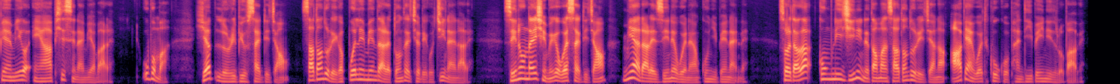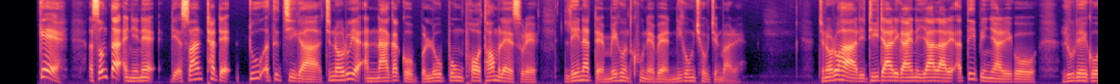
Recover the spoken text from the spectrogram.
ပြန်ပြီးတော့အင်အားဖြစ်စင်နိုင်ပြပါတယ်ဥပမာ Yep လို review site တွေကြောင့်စားသုံးသူတွေကပွဲလင်းမြင့်တာတဲ့သုံးသက်ချက်တွေကိုကြည့်နိုင်တာတယ်ဈေးနှုန်းနိုင်ရှင်တွေက website တွေကြောင့်မြင့်ရတဲ့ဈေးနဲ့ဝယ်နိုင်အောင်ကူညီပေးနိုင်တယ်ဆိုတော့ဒါက company ကြီးနေနဲ့တာမန်စားသုံးသူတွေကျန်တော့အားပြိုင်ဝက်တစ်ခုကိုဖန်တီးပေးနေတယ်လို့ပါပဲကဲအစွန်းတက်အနေနဲ့ဒီအစွမ်းထက်တဲ့တူးအသစ်ကြီးကကျွန်တော်တို့ရဲ့အနာဂတ်ကိုဘယ်လို့ပုံဖော်ထားမလဲဆိုတဲ့လေးနက်တဲ့မိခွန်းတစ်ခုနဲ့ပဲညီကုန်းချုပ်ကျင်ပါတယ် ကျွန်တော်တို့ဟာဒီ data တွေကနေရလာတဲ့အသိပညာတွေကိုလူတွေကို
